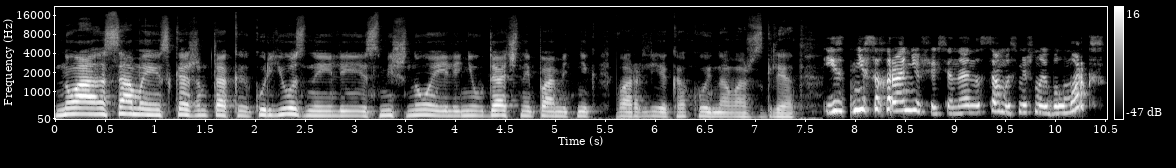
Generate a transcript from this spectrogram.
Ну а самый, скажем так, курьезный или смешной или неудачный памятник в Орле какой, на ваш взгляд? Из не сохранившихся, наверное, самый смешной был Маркс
